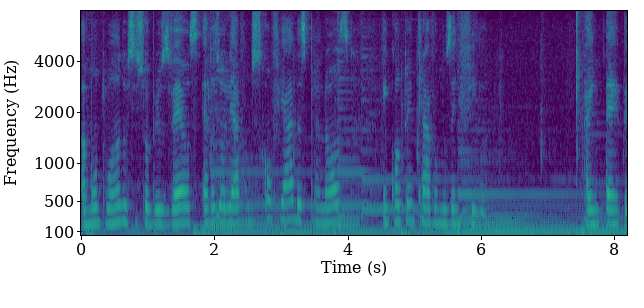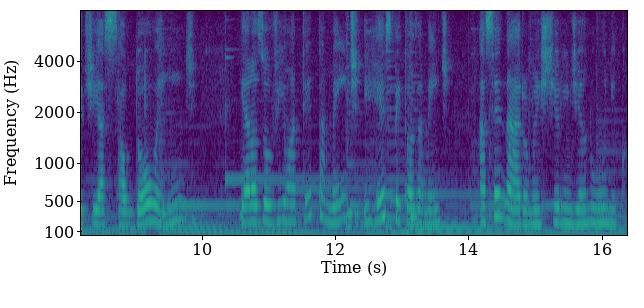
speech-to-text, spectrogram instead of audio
Amontoando-se sobre os véus, elas olhavam desconfiadas para nós enquanto entrávamos em fila. A intérprete as saudou em hindi e elas ouviam atentamente e respeitosamente acenaram no estilo indiano único.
